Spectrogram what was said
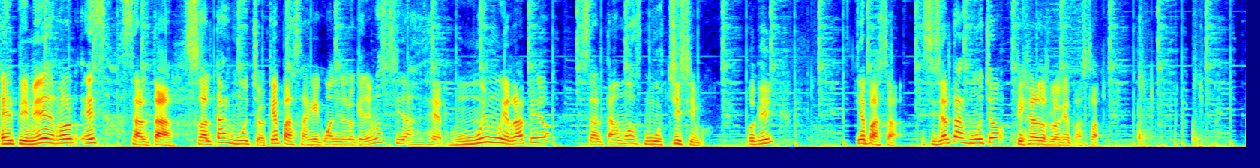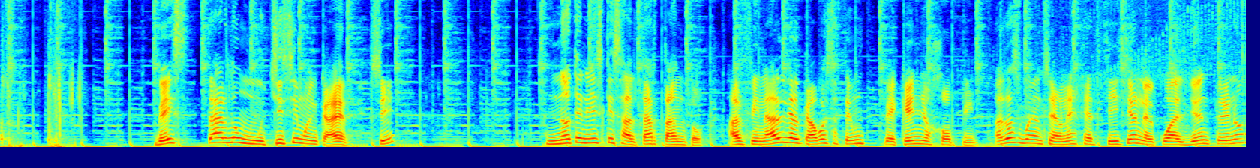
El primer error es saltar, saltar mucho. ¿Qué pasa? Que cuando lo queremos hacer muy muy rápido, saltamos muchísimo, ¿ok? ¿Qué pasa? Si saltas mucho, fijaros lo que pasa. ¿Veis? Tardo muchísimo en caer, ¿sí? No tenéis que saltar tanto. Al final y al cabo es hacer un pequeño hopping. Ahora os voy a enseñar un ejercicio en el cual yo entreno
